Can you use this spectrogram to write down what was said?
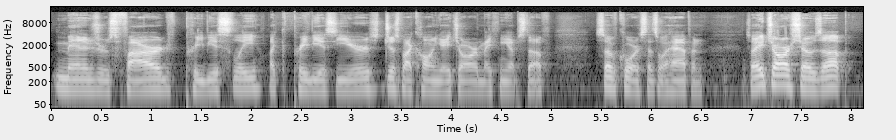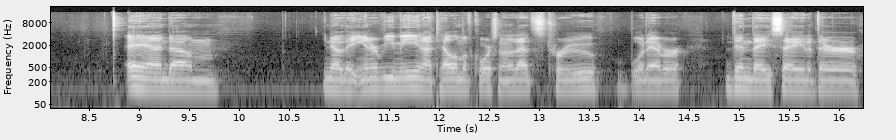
managers fired previously, like previous years, just by calling HR and making up stuff. So of course that's what happened. So HR shows up, and um, you know they interview me, and I tell them, of course, none of that's true, whatever. Then they say that they're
